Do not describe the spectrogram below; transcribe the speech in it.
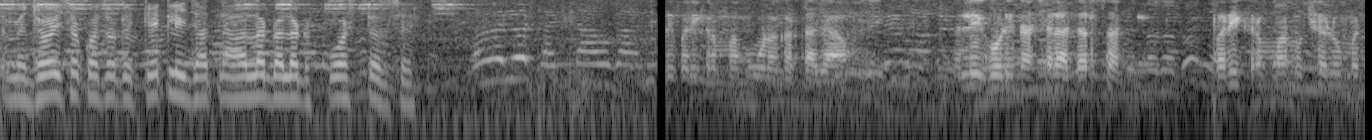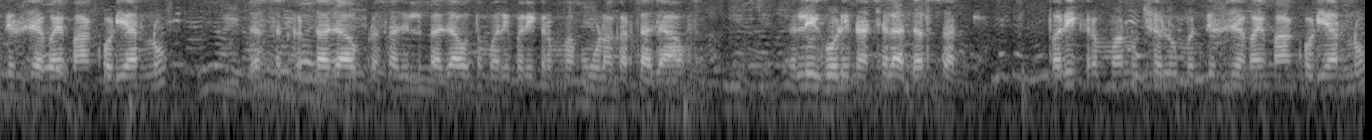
તમે જોઈ શકો છો કે કેટલી જાતના અલગ અલગ પોસ્ટર છે. પરિક્રમા પૂર્ણ કરતા જાઓ. અલીઘોડીના છેલ્લા દર્શન. પરિક્રમાનું છેલ્લું મંદિર છે ભાઈ ભાખોડિયારનું દર્શન કરતા જાઓ, પ્રસાદી લેતા જાઓ, તમારી પરિક્રમા પૂર્ણ કરતા જાઓ. અલીઘોડીના છેલ્લા દર્શન. પરિક્રમાનું છેલ્લું મંદિર છે ભાઈ ભાખોડિયારનું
